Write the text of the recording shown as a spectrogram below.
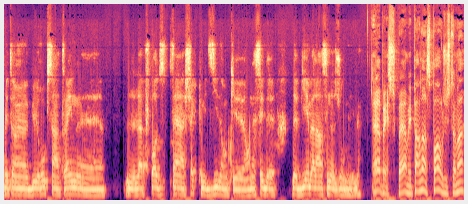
On, est un bureau qui s'entraîne la plupart du temps à chaque midi, donc on essaie de, bien balancer notre journée. Ah ben super, mais parlant sport justement,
